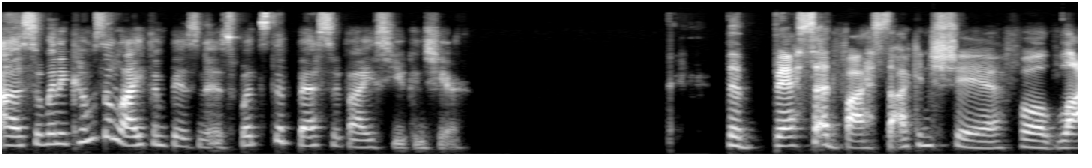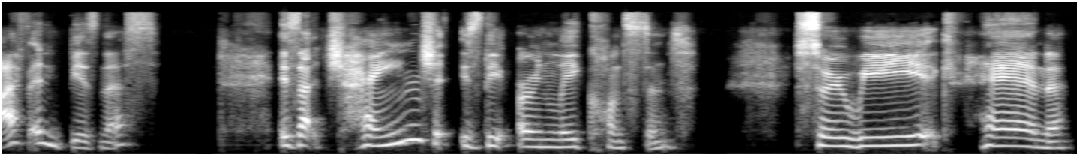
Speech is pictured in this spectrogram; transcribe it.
Uh, so when it comes to life and business, what's the best advice you can share? The best advice that I can share for life and business is that change is the only constant. So we can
